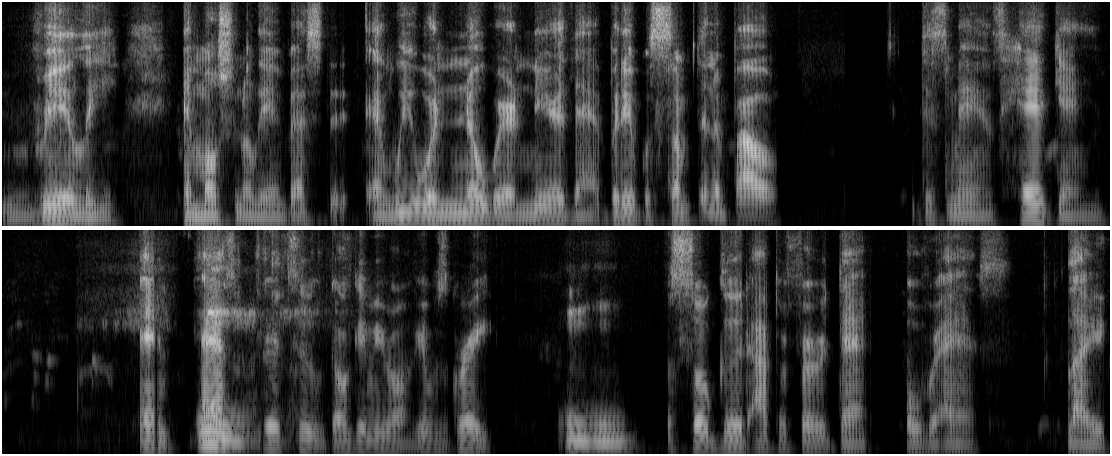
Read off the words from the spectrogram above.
really emotionally invested. And we were nowhere near that. But it was something about this man's head game. And ass Mm. was good too. Don't get me wrong. It was great. hmm It was so good. I preferred that over ass. Like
